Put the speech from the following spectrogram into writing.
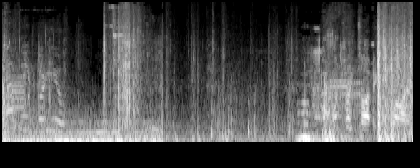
Nothing for you. Contract time expired.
